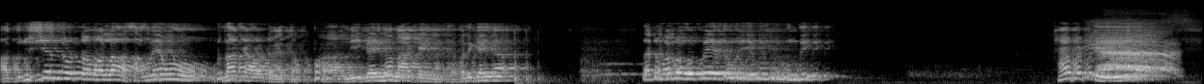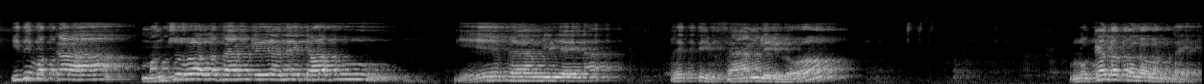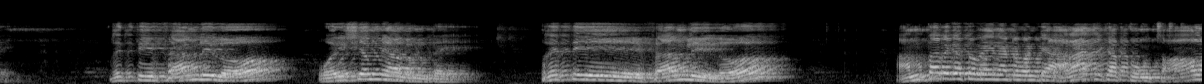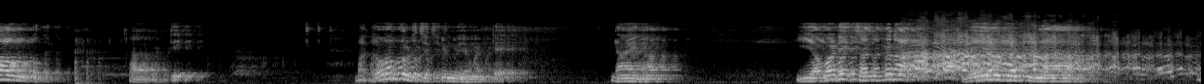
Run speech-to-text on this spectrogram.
ఆ దృశ్యం చూడటం వల్ల ఆ సమయం వృధా కావటమే తప్ప నీకైనా నాకైనా ఎవరికైనా. దానివల్ల ఉపయోగం ఏమి ఉంది? కాబట్టి ఇది ఒక మంచు వాళ్ళ ఫ్యామిలీ అనే కాదు. ఏ ఫ్యామిలీ అయినా ప్రతి ఫ్యామిలీలో లుకలుకలు ఉంటాయి. ప్రతి ఫ్యామిలీలో వైషమ్యాలు ఉంటాయి. ప్రతి ఫ్యామిలీలో అంతర్గతమైనటువంటి అరాచకత్వం చాలా ఉంటుంది. కాబట్టి భగవంతుడు చెప్పింది ఏమంటే నాయన ఎవడి చంకన వేలు పెట్టినా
